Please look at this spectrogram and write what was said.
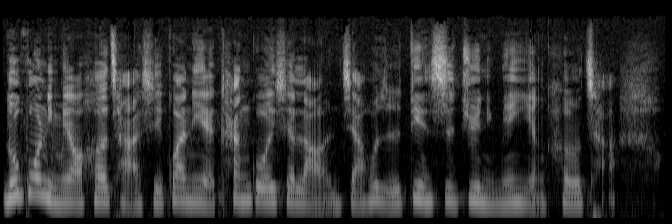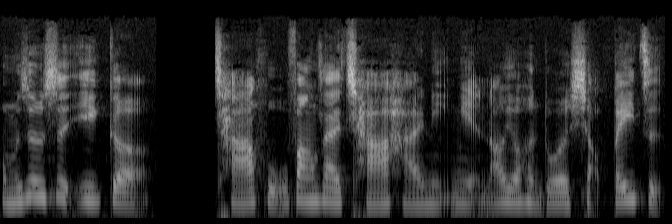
如果你没有喝茶习惯，你也看过一些老人家或者是电视剧里面演喝茶，我们是不是一个茶壶放在茶海里面，然后有很多的小杯子，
